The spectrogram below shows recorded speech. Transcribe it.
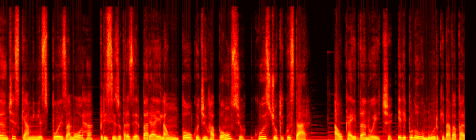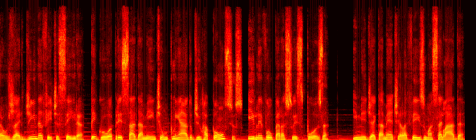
Antes que a minha esposa morra, preciso trazer para ela um pouco de rapôncio, custe o que custar. Ao cair da noite, ele pulou o muro que dava para o jardim da feiticeira, pegou apressadamente um punhado de rapôncios e levou para sua esposa. Imediatamente ela fez uma salada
